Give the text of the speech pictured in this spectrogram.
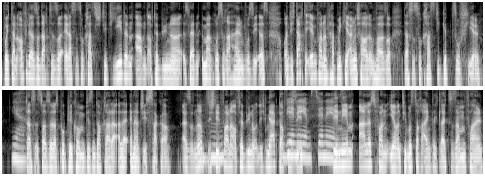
wo ich dann auch wieder so dachte, so, ey, das ist so krass, sie steht jeden Abend auf der Bühne, es werden immer größere Hallen, wo sie ist und ich dachte irgendwann und habe Mickey angeschaut und war so, das ist so krass, die gibt so viel. Ja. Das ist doch so das Publikum, wir sind doch gerade alle Energy-Sucker. Also, ne, sie steht vorne auf der Bühne und ich merke doch, Wir wie sie. nehmen's, wir nehmen's. Wir nehmen alles von ihr und die muss doch eigentlich gleich zusammenfallen.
